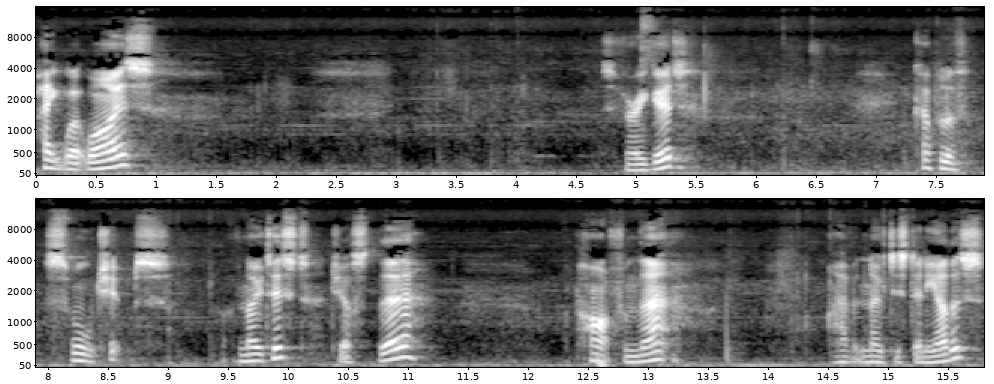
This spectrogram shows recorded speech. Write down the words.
Paintwork wise, very good. A couple of small chips I've noticed just there. Apart from that, I haven't noticed any others.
